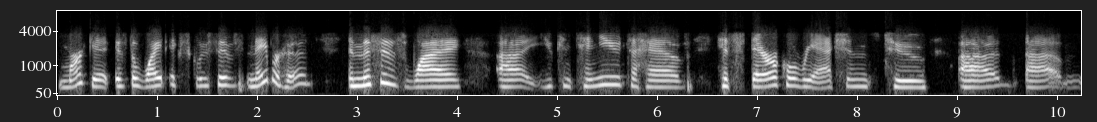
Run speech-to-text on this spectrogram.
market is the white exclusive neighborhood. And this is why uh, you continue to have hysterical reactions to uh, um,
